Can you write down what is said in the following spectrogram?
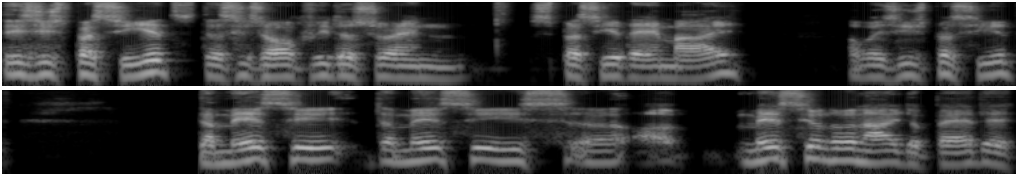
das ist passiert. Das ist auch wieder so ein, es passiert einmal, aber es ist passiert. Der Messi, der Messi ist, äh, Messi und Ronaldo beide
